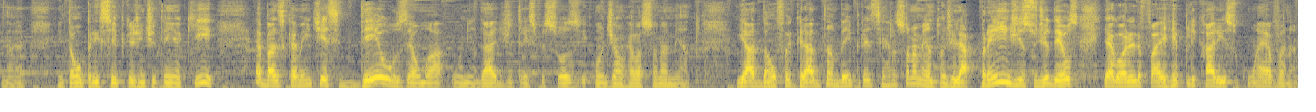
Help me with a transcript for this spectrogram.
Né? Então o princípio que a gente tem aqui é basicamente esse: Deus é uma unidade de três pessoas onde há um relacionamento. E Adão foi criado também para esse relacionamento, onde ele aprende isso de Deus e agora ele vai replicar isso com Eva, né?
